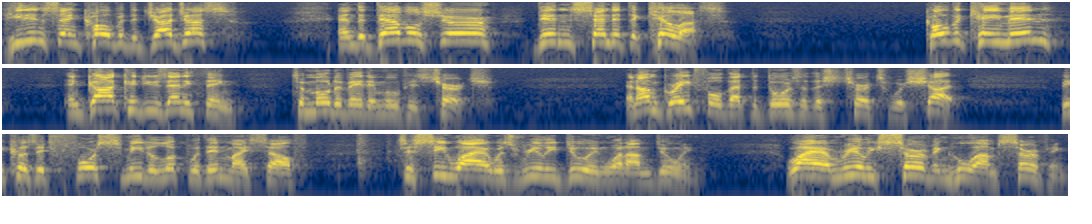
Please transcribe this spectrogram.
He didn't send COVID to judge us, and the devil sure didn't send it to kill us. COVID came in, and God could use anything to motivate and move his church. And I'm grateful that the doors of this church were shut because it forced me to look within myself to see why I was really doing what I'm doing, why I'm really serving who I'm serving.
